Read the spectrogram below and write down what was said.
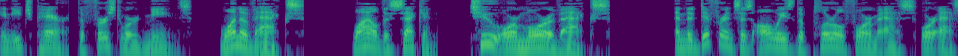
In each pair, the first word means one of X, while the second, two or more of X and the difference is always the plural form s or s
